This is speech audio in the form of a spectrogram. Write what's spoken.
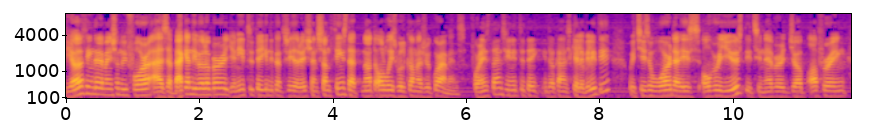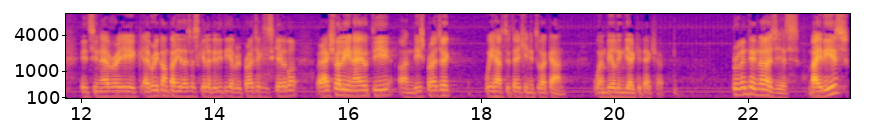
the other thing that I mentioned before, as a backend developer, you need to take into consideration some things that not always will come as requirements. For instance, you need to take into account scalability, which is a word that is overused. It's in every job offering. It's in every, every company that has scalability. Every project is scalable. But actually in IoT, on this project, we have to take it into account when building the architecture proven technologies. By this,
